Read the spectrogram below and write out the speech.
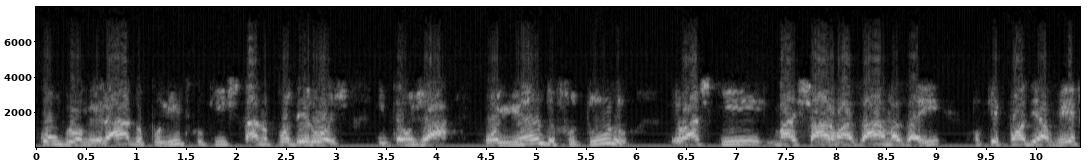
conglomerado político que está no poder hoje. Então, já olhando o futuro, eu acho que baixaram as armas aí porque pode haver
